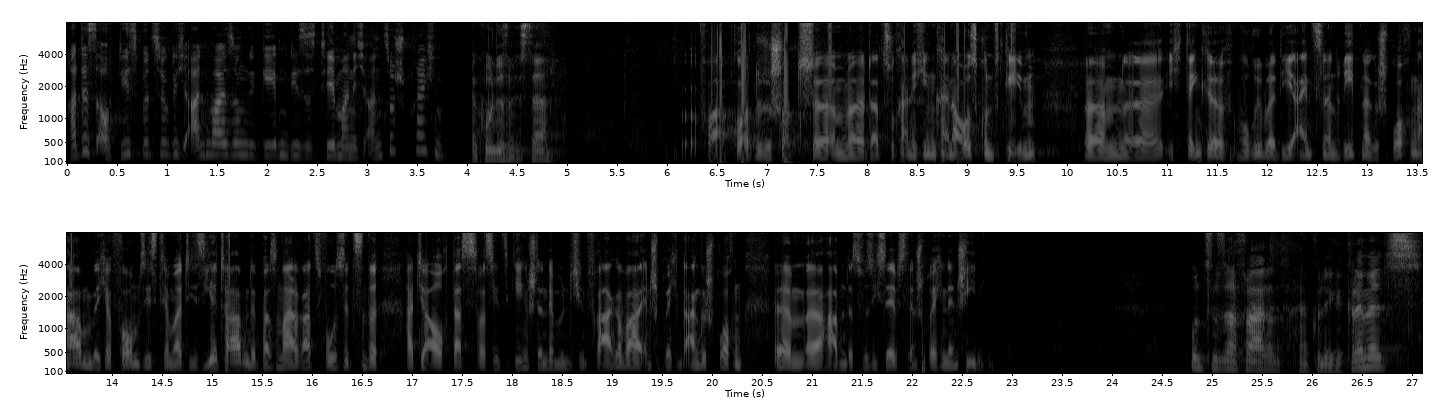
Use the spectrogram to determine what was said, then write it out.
Hat es auch diesbezüglich Anweisungen gegeben, dieses Thema nicht anzusprechen? Herr Kultusminister. Frau Abgeordnete Schott, ähm, dazu kann ich Ihnen keine Auskunft geben. Ähm, äh, ich denke, worüber die einzelnen Redner gesprochen haben, in welcher Form sie es thematisiert haben. Der Personalratsvorsitzende hat ja auch das, was jetzt Gegenstand der mündlichen Frage war, entsprechend angesprochen, ähm, äh, haben das für sich selbst entsprechend entschieden. Und Zusatzfrage, Herr Kollege Gremmels.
